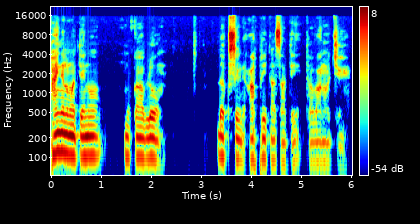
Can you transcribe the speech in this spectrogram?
ફાઇનલમાં તેનો મુકાબલો દક્ષિણ આફ્રિકા સાથે થવાનો છે.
